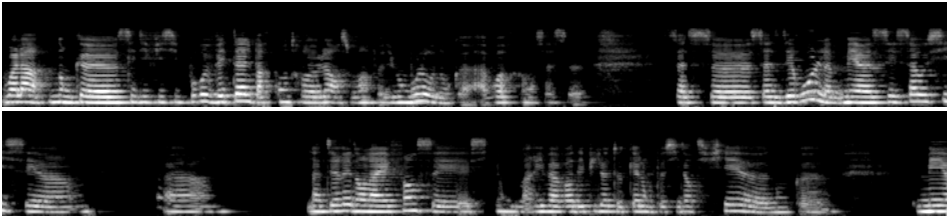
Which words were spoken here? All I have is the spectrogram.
Voilà, donc euh, c'est difficile pour eux. Vettel, par contre, euh, là, en ce moment, fait du bon boulot, donc à voir comment ça se, ça se, ça se déroule. Mais c'est ça aussi, c'est l'intérêt dans la F1, c'est si on arrive à avoir des pilotes auxquels on peut s'identifier. donc, mais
